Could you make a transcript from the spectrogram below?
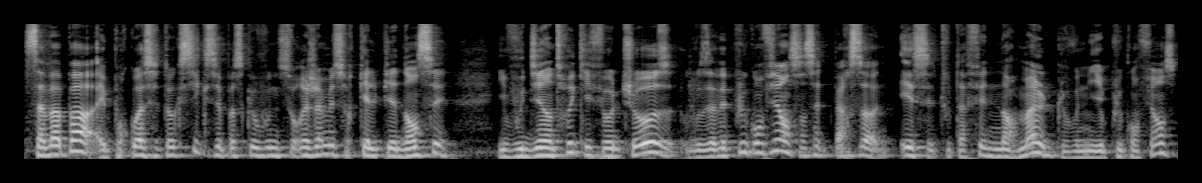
ça va pas. Et pourquoi c'est toxique? C'est parce que vous ne saurez jamais sur quel pied danser. Il vous dit un truc, il fait autre chose, vous avez plus confiance en cette personne. Et c'est tout à fait normal que vous n'ayez plus confiance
